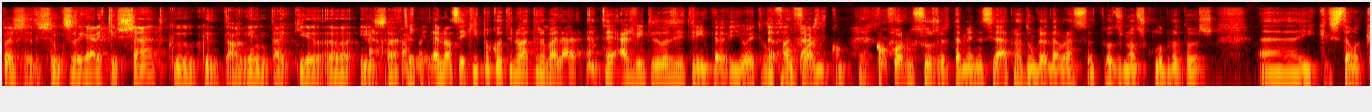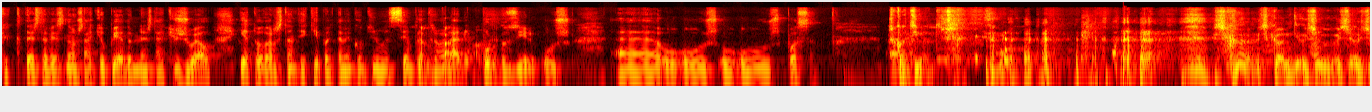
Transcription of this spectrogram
Pois, deixa-me desligar aqui o chat, que, que alguém está aqui. Uh, exatamente. A nossa equipa continua a trabalhar até às 22h38, conforme, conforme surge também na cidade. Portanto, um grande abraço a todos os nossos colaboradores uh, e que estão aqui, que desta vez não está aqui o Pedro, nem está aqui o Joel, e a toda a restante equipa que também continua sempre a trabalhar e a produzir os, uh, os, os, os, os poça, os conteúdos. os, conteúdos. Os, os,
